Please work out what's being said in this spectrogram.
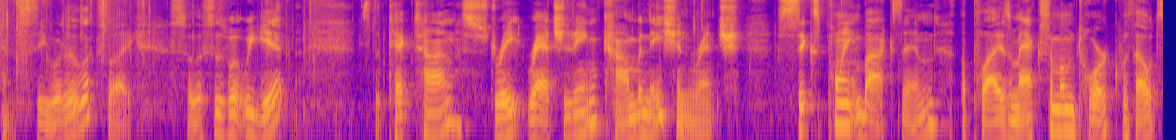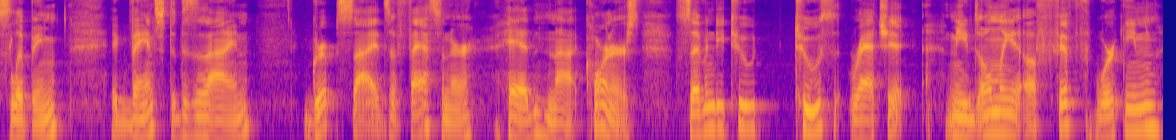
and see what it looks like. So this is what we get. It's the Tekton straight ratcheting combination wrench. Six point box end, applies maximum torque without slipping, advanced design, grip sides of fastener, head, not corners. 72 tooth ratchet, needs only a fifth working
